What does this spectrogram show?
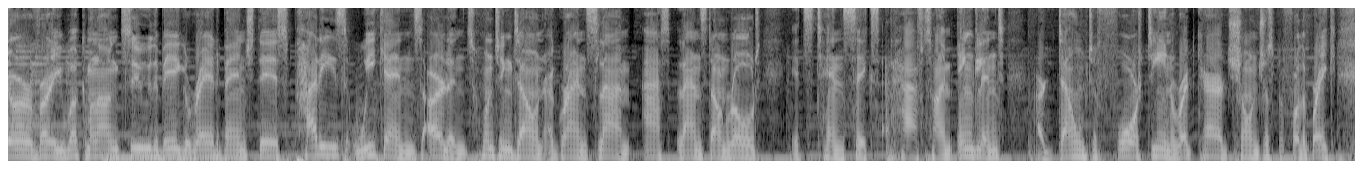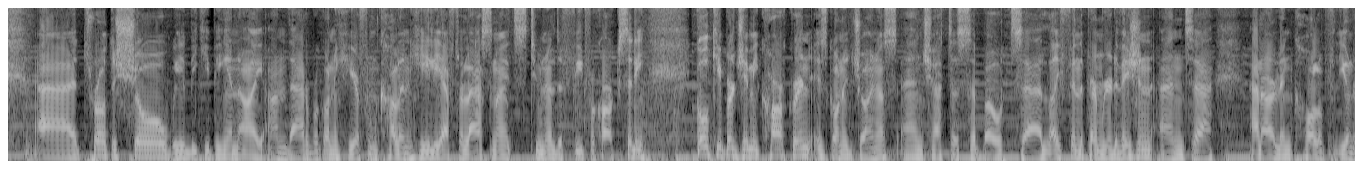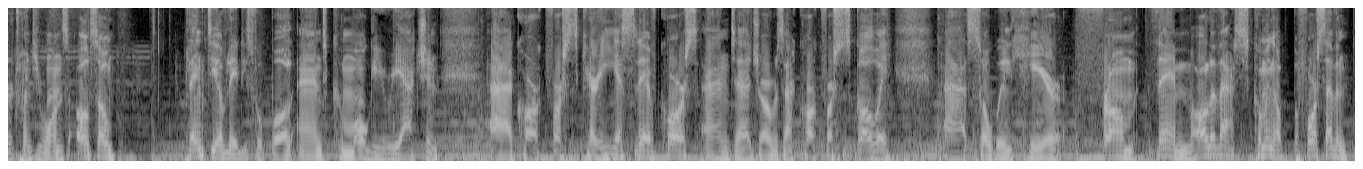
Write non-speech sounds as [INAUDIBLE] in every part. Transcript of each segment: You're very welcome along to the big red bench this Paddy's Weekends Ireland hunting down a Grand Slam at Lansdowne Road. It's 10 6 at half time. England are down to 14. Red card shown just before the break. Uh, throughout the show, we'll be keeping an eye on that. We're going to hear from Colin Healy after last night's 2 0 defeat for Cork City. Goalkeeper Jimmy Corcoran is going to join us and chat to us about uh, life in the Premier Division and uh, an Ireland call up for the under 21s. Also, plenty of ladies football and Camogie reaction. Uh, Cork versus Kerry yesterday, of course, and uh, Jar was at Cork versus Galway. Uh, so we'll hear from them. All of that coming up before seven.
